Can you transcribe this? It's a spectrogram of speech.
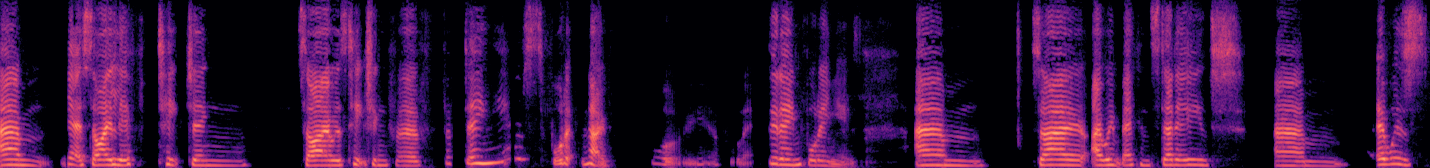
Um, yeah, so I left teaching. So I was teaching for 15 years, 14, no, yeah, 14, 13, 14 years. Um, so I went back and studied. Um, it was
